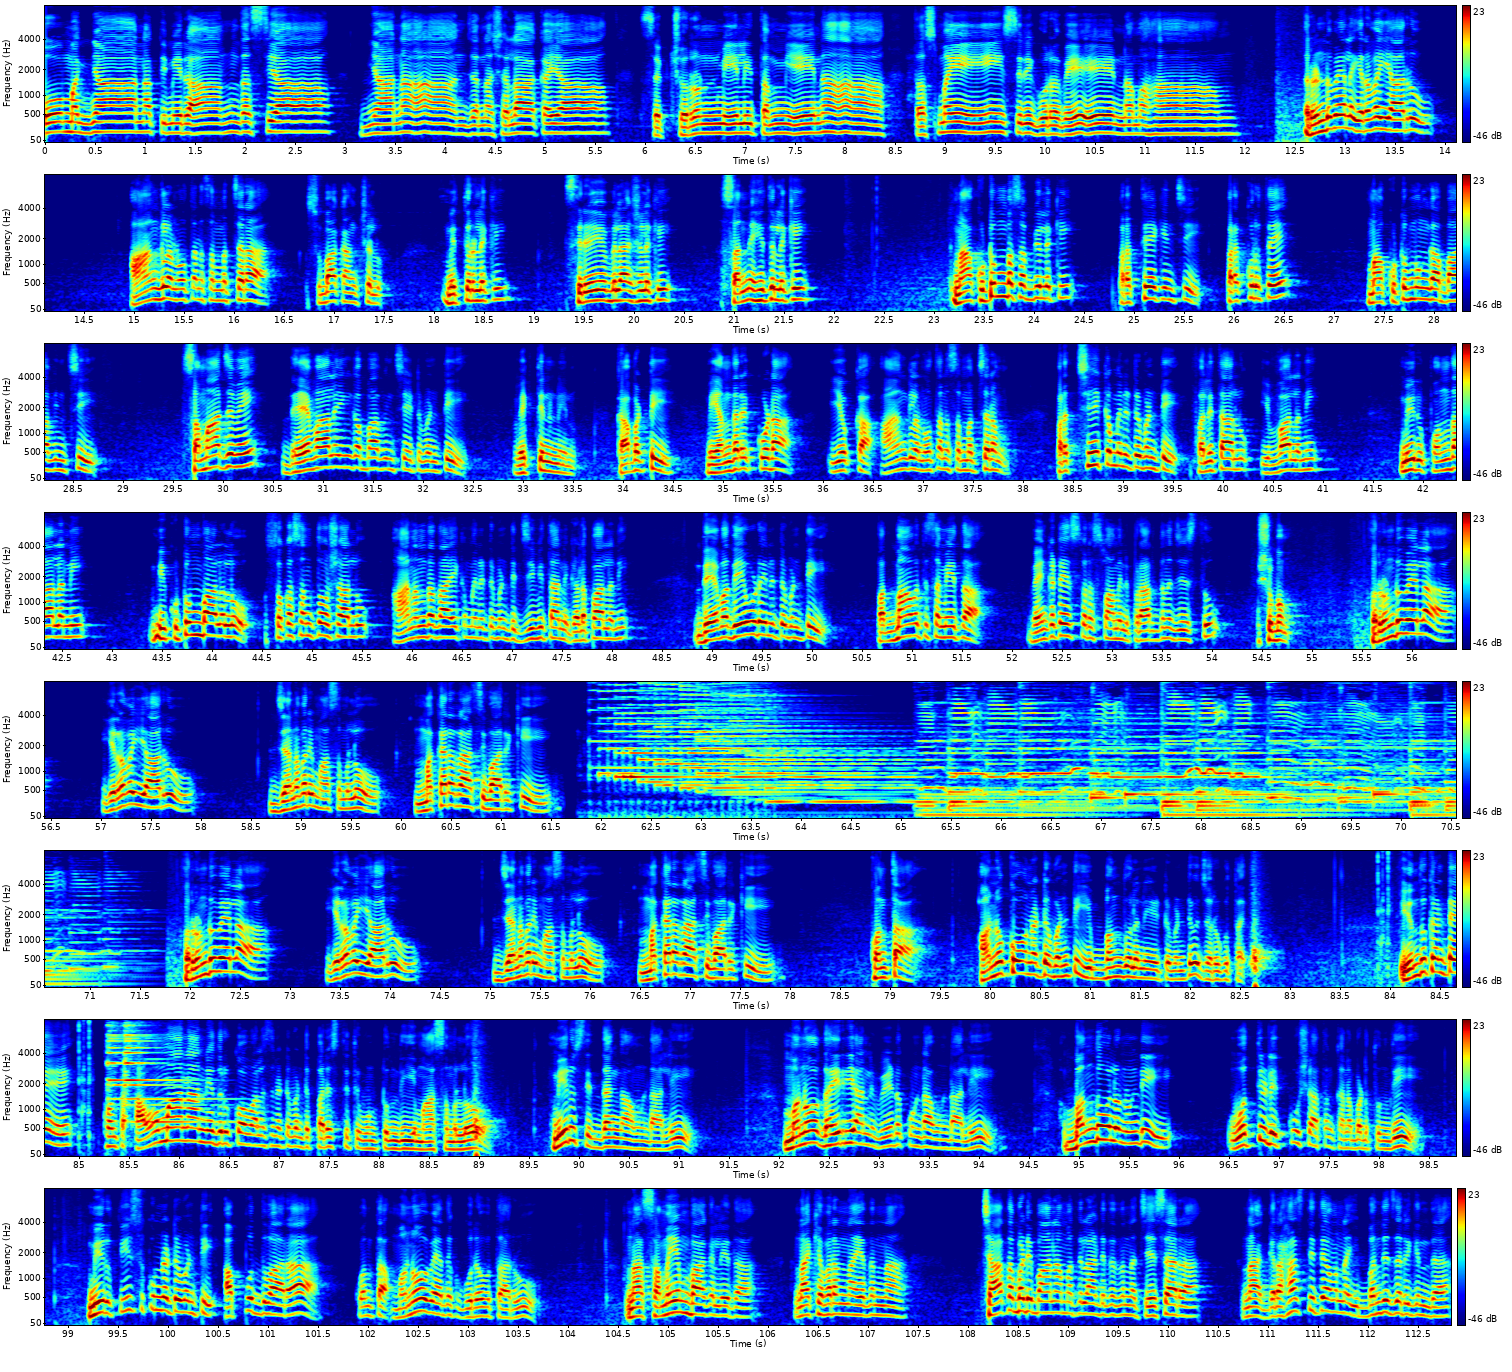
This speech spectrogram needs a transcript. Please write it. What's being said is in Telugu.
ఓం అజ్ఞానతిమిరాంధస్య జ్ఞానాంజనశలాకయా చక్షురున్మీలితం ఏన తస్మై శ్రీ గురవే నమ. రెండు వేల ఇరవై ఆరు ఆంగ్ల నూతన సంవత్సర శుభాకాంక్షలు. మిత్రులకి శ్రేయోభిలాషులకి సన్నిహితులకి నా కుటుంబ సభ్యులకి ప్రత్యేకించి ప్రకృతే మా కుటుంబంగా భావించి సమాజమే దేవాలయంగా భావించేటువంటి వ్యక్తిని నేను. కాబట్టి మీ అందరికి కూడా ఈ యొక్క ఆంగ్ల నూతన సంవత్సరం ప్రత్యేకమైనటువంటి ఫలితాలు ఇవ్వాలని మీరు పొందాలని మీ కుటుంబాలలో సుఖ సంతోషాలు ఆనందదాయకమైనటువంటి జీవితాన్ని గడపాలని దేవదేవుడైనటువంటి పద్మావతి సమేత వెంకటేశ్వర స్వామిని ప్రార్థన చేస్తూ శుభం. రెండు వేల ఇరవై ఆరు జనవరి మాసంలో మకర రాశి వారికి రెండు వేల ఇరవై ఆరు జనవరి మాసంలో మకర రాశి వారికి కొంత అనుకోనటువంటి ఇబ్బందులు అనేటువంటివి జరుగుతాయి. ఎందుకంటే కొంత అవమానాన్ని ఎదుర్కోవాల్సినటువంటి పరిస్థితి ఉంటుంది ఈ మాసంలో. మీరు సిద్ధంగా ఉండాలి. మనోధైర్యాన్ని వేడకుండా ఉండాలి. బంధువుల నుండి ఒత్తిడి ఎక్కువ శాతం కనబడుతుంది. మీరు తీసుకున్నటువంటి అప్పు ద్వారా కొంత మనోవేదకు గురవుతారు. నా సమయం బాగలేదా? నాకెవరన్నా ఏదన్నా చేతబడి బాణామతి లాంటిది ఏదన్నా చేశారా? నా గ్రహస్థితి ఏమన్నా ఇబ్బంది జరిగిందా?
